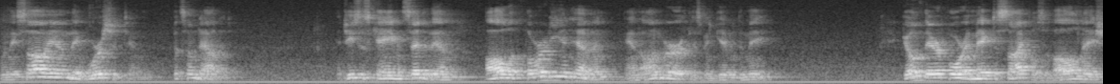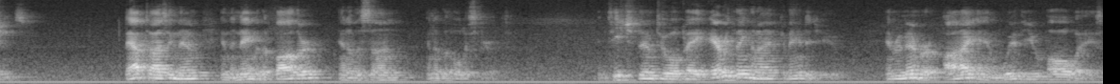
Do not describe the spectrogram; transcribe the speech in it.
When they saw him, they worshipped him, but some doubted. And Jesus came and said to them, All authority in heaven and on earth has been given to me. Go therefore and make disciples of all nations, baptizing them in the name of the Father and of the Son and of the Holy Spirit. And teach them to obey everything that I have commanded you. And remember, I am with you always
